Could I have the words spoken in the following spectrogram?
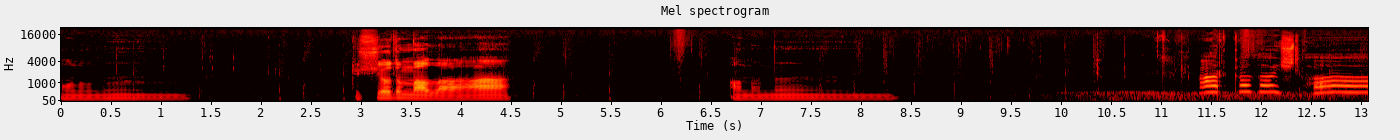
Onu. Düşüyordum vallahi. Ananı. Arkadaşlar.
